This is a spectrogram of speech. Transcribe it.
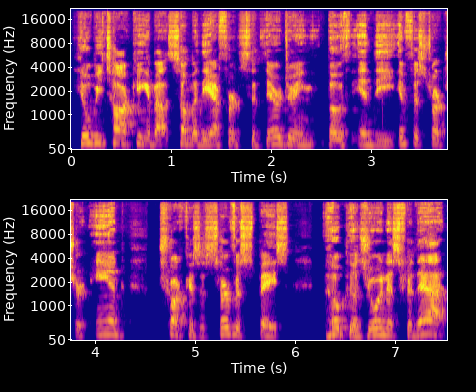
He'll be talking about some of the efforts that they're doing both in the infrastructure and truck as a service space. We hope you'll join us for that.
